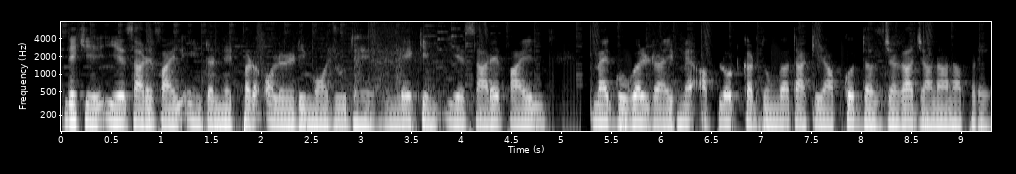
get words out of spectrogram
देखिए ये सारे फ़ाइल इंटरनेट पर ऑलरेडी मौजूद है लेकिन ये सारे फ़ाइल मैं गूगल ड्राइव में अपलोड कर दूँगा ताकि आपको 10 जगह जाना ना पड़े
